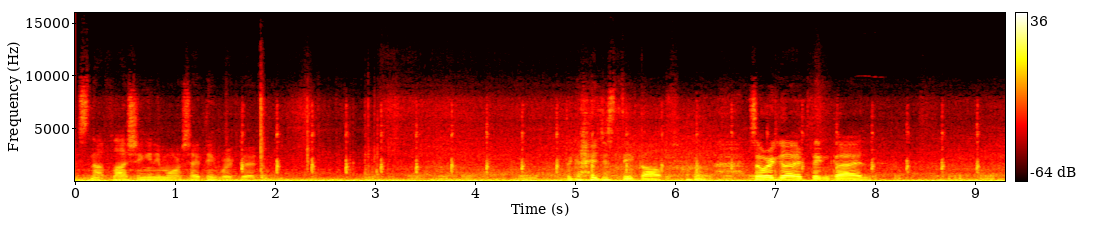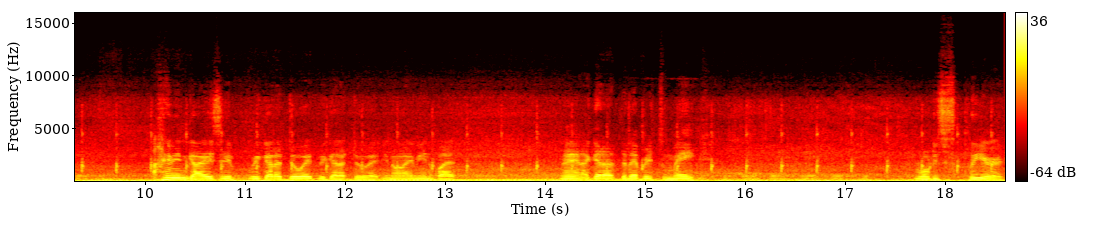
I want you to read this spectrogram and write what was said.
It's not flashing anymore, so I think we're good. The guy just take off, so we're good. Thank God. I mean, guys, if we gotta do it, we gotta do it. You know what I mean? But man, I got a delivery to make. Road is clear.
